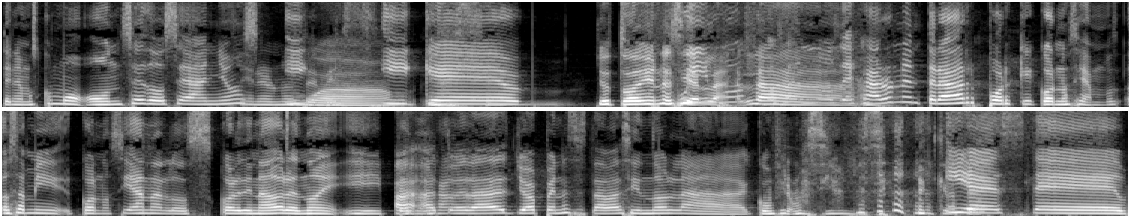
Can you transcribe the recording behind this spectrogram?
tenemos como 11, 12 años y, y que yo todavía no hacía la, nos dejaron entrar porque conocíamos, o sea, mi, conocían a los coordinadores, ¿no? Y, pues, a, tu edad yo apenas estaba haciendo la confirmación. y este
